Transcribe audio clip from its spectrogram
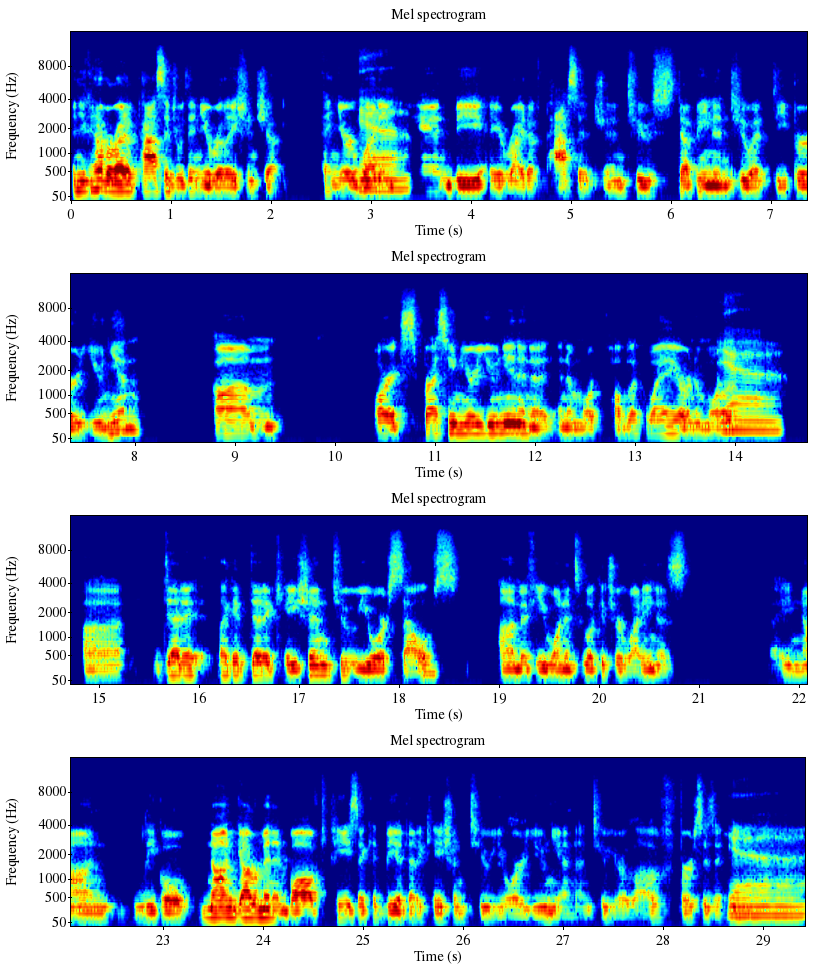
and you can have a rite of passage within your relationship and your yeah. wedding can be a rite of passage into stepping into a deeper union um, or expressing your union in a in a more public way or in a more yeah. uh, dedi- like a dedication to yourselves um, if you wanted to look at your wedding as a non-legal non-government involved piece it could be a dedication to your union and to your love versus it yeah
